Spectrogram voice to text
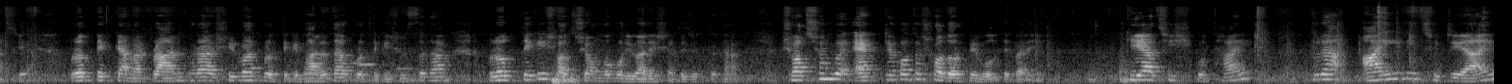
আছে, প্রত্যেককে আমার প্রাণ ভরা আশীর্বাদ, প্রত্যেকে ভালো থাক, প্রত্যেকে সুস্থ থাক প্রত্যেকেই সৎসঙ্গ পরিবারের সাথে যুক্ত থাক। সৎসঙ্গ একটা কথা সদর্পে বলতে পারে কে আছিস কোথায়? তোরা আইরে ছুটে আয়।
